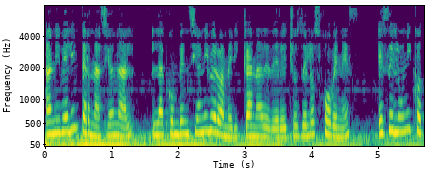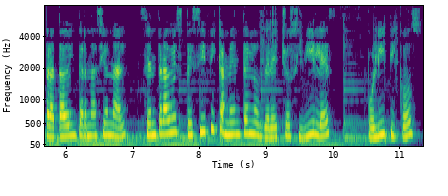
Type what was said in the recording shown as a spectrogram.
A nivel internacional, la Convención Iberoamericana de Derechos de los Jóvenes es el único tratado internacional centrado específicamente en los derechos civiles, políticos,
